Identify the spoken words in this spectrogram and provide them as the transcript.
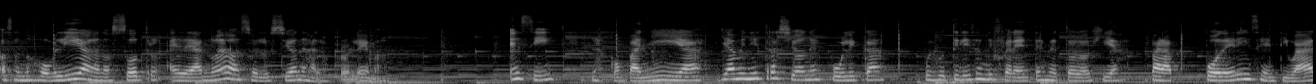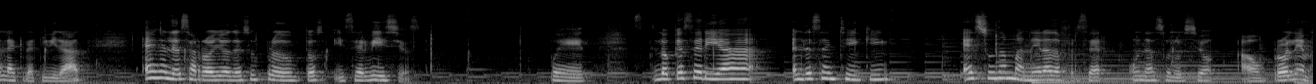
o sea, nos obligan a nosotros a idear nuevas soluciones a los problemas. En sí, las compañías y administraciones públicas pues utilizan diferentes metodologías para poder incentivar la creatividad en el desarrollo de sus productos y servicios pues lo que sería el design thinking es una manera de ofrecer una solución a un problema.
